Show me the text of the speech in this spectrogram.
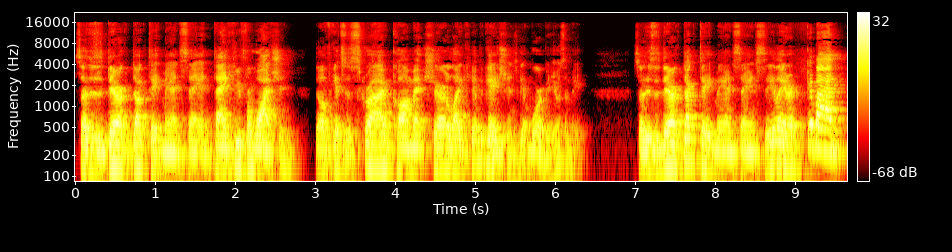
so this is Derek Duct Tape Man saying, thank you for watching. Don't forget to subscribe, comment, share, like, notifications, get more videos of me. So this is Derek Duct Tape Man saying, see you later. Goodbye.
